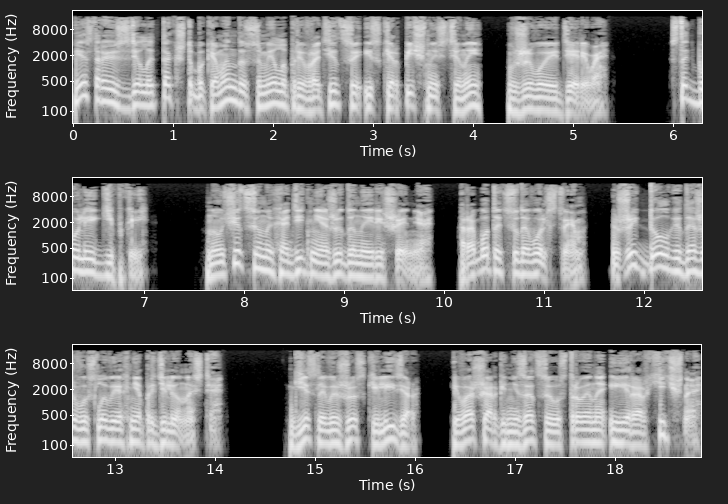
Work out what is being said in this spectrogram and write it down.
Я стараюсь сделать так, чтобы команда сумела превратиться из кирпичной стены в живое дерево. Стать более гибкой. Научиться находить неожиданные решения, работать с удовольствием, жить долго даже в условиях неопределенности. Если вы жесткий лидер, и ваша организация устроена иерархично,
